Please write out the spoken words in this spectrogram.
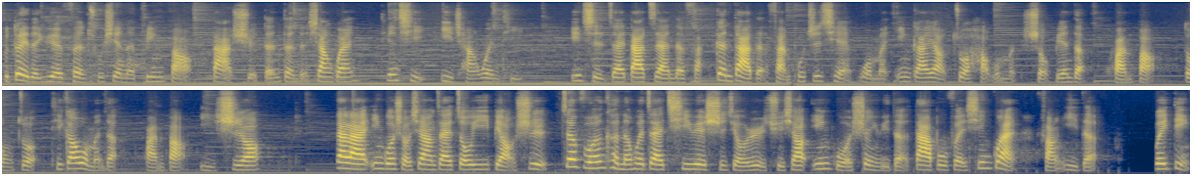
不对的月份出现了冰雹、大雪等等的相关天气异常问题。因此，在大自然的反更大的反扑之前，我们应该要做好我们手边的环保动作，提高我们的环保意识哦。再来，英国首相在周一表示，政府很可能会在七月十九日取消英国剩余的大部分新冠防疫的规定，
